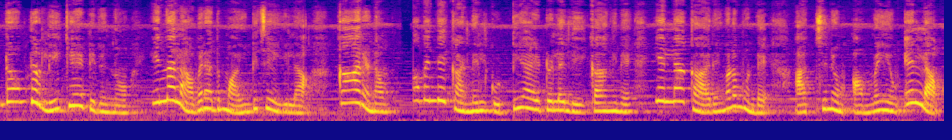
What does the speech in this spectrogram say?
ഡോക്ടർ ലീ കേട്ടിരുന്നു. എന്നാൽ അവൻ അത് മൈൻഡ് ചെയ്യില്ല. കാരണം അവന്റെ കണ്ണിൽ കുട്ടിയായിട്ടുള്ള ലീക്കാങ്ങിന് എല്ലാ കാര്യങ്ങളും ഉണ്ട്. അച്ഛനും അമ്മയും എല്ലാം.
